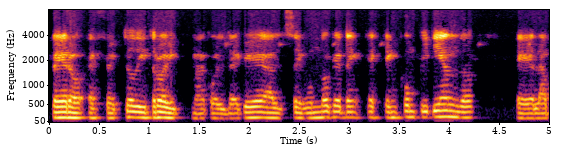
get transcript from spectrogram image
pero efecto Detroit. Me acordé que al segundo que, que estén compitiendo, eh, la,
